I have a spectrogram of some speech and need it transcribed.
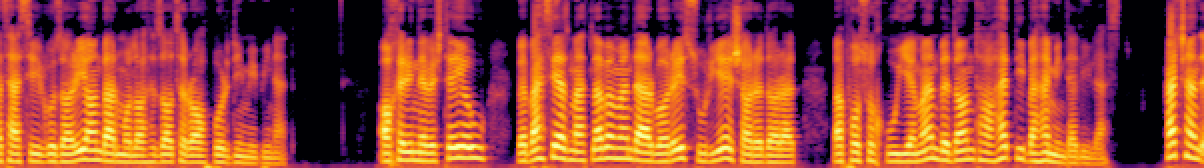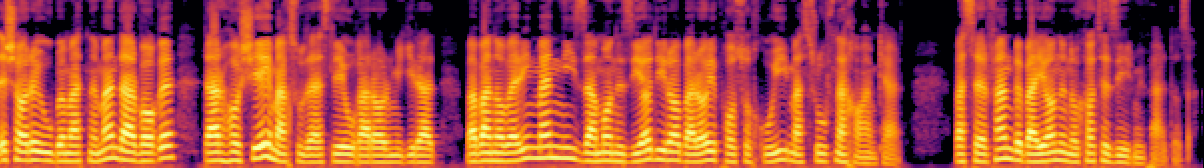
و تاثیرگذاری آن بر ملاحظات راهبردی می‌بیند. آخرین نوشته او به بحثی از مطلب من درباره سوریه اشاره دارد و پاسخگویی من بدان تا حدی به همین دلیل است. هرچند اشاره او به متن من در واقع در حاشیه مقصود اصلی او قرار می‌گیرد و بنابراین من نیز زمان زیادی را برای پاسخگویی مصروف نخواهم کرد و صرفاً به بیان نکات زیر می‌پردازم.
